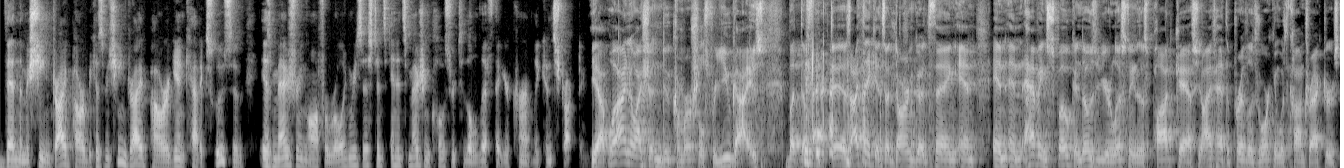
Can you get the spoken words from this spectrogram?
than the machine drive power because machine drive power, again, CAT exclusive, is measuring off a rolling resistance and it's measuring closer to the lift that you're currently constructing. Yeah, well, I know I shouldn't do commercials for you guys, but the fact is, I think it's a darn good thing. And and and having spoken, those of you who are listening to this podcast, you know, I've had the privilege working with contractors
